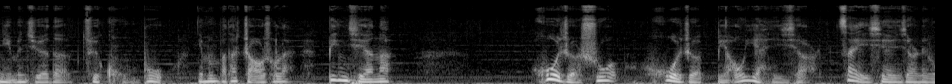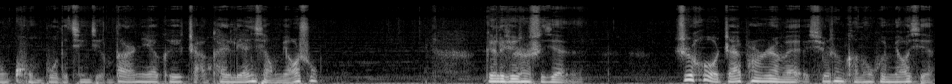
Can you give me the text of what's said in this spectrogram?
你们觉得最恐怖？你们把它找出来，并且呢，或者说，或者表演一下，再现一下那种恐怖的情景。当然，你也可以展开联想描述。给了学生时间之后，翟胖认为学生可能会描写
